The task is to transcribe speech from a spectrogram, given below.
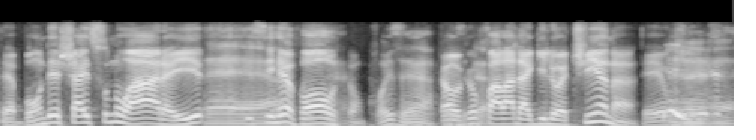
É bom deixar isso no ar aí é, e se revoltam. Pois é. Pois Já ouviu é. falar da guilhotina? Eu, é,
